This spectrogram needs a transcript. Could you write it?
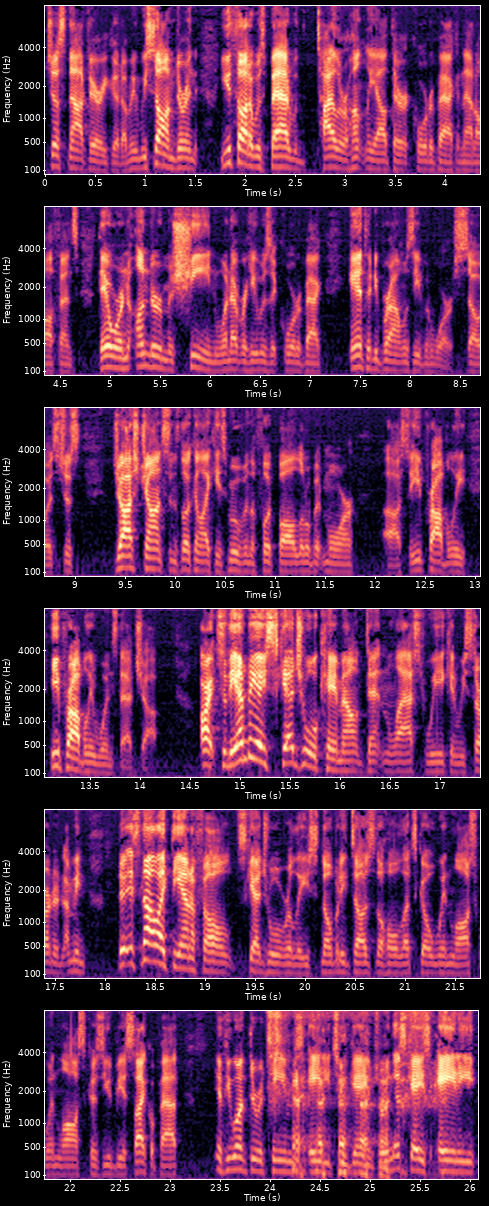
just not very good. I mean, we saw him during. You thought it was bad with Tyler Huntley out there at quarterback in that offense. They were an under machine whenever he was at quarterback. Anthony Brown was even worse. So it's just Josh Johnson's looking like he's moving the football a little bit more. Uh, so he probably he probably wins that job. All right, so the NBA schedule came out, Denton, last week, and we started. I mean, it's not like the NFL schedule release. Nobody does the whole let's go win loss, win loss because you'd be a psychopath if you went through a team's 82 games, or in this case, 80,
